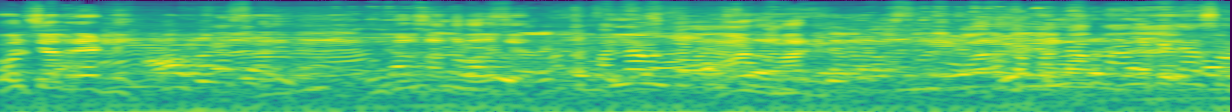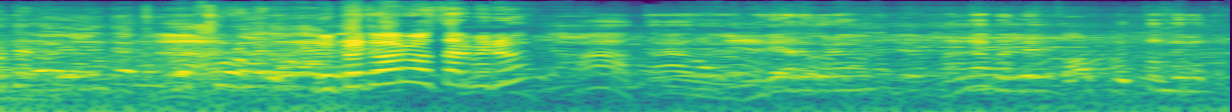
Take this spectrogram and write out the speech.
హోల్సేల్ రేట్లు మీరు ప్రతి వారం వస్తారు మీరు? మల్లాపల్లి మొత్తం తిరుగుతాం.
